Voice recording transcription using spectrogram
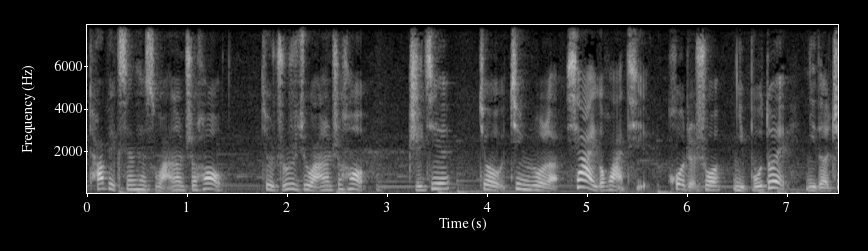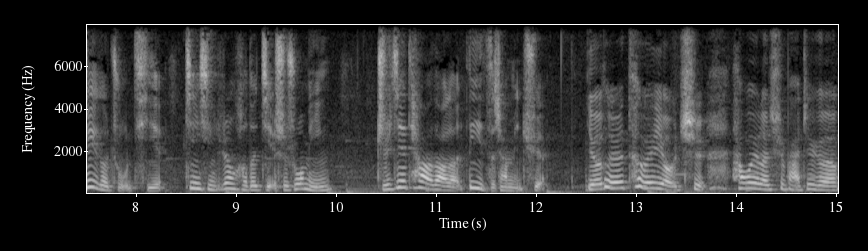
topic sentence 完了之后，就主旨句完了之后？直接就进入了下一个话题，或者说你不对你的这个主题进行任何的解释说明，直接跳到了例子上面去。有的同学特别有趣，他为了去把这个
